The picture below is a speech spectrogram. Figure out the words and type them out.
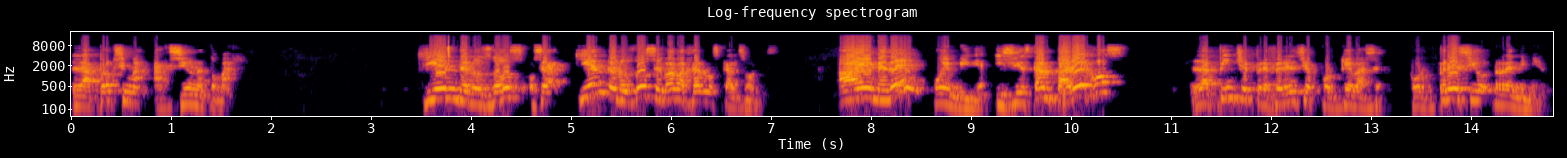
la próxima acción a tomar. ¿Quién de los dos, o sea, quién de los dos se va a bajar los calzones? ¿AMD o Nvidia? Y si están parejos, la pinche preferencia, ¿por qué va a ser? Por precio-rendimiento.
